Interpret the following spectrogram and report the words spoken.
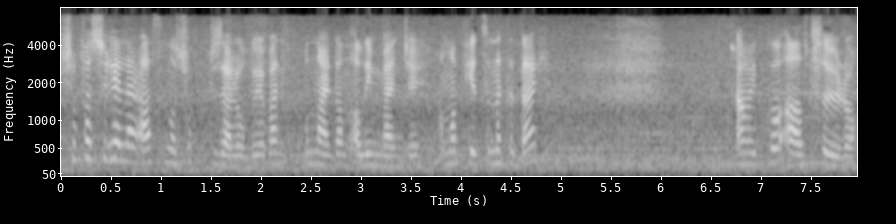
şu fasulyeler aslında çok güzel oluyor. Ben bunlardan alayım bence. Ama fiyatı ne kadar? Ayko 6 euro.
